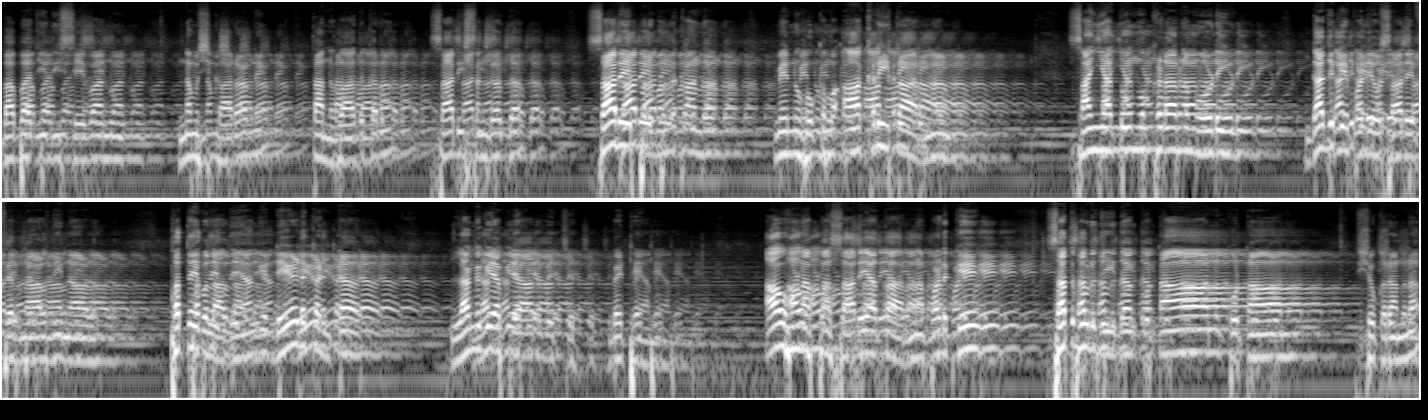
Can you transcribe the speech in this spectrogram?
ਬਾਬਾ ਜੀ ਦੀ ਸੇਵਾ ਨੂੰ ਨਮਸਕਾਰਾਂ ਨੇ। ਧੰਨਵਾਦ ਕਰਾਂ। ਸਾਰੀ ਸੰਗਤ ਦਾ। ਸਾਰੇ ਪ੍ਰਬੰਧਕਾਂ ਦਾ। ਮੈਨੂੰ ਹੁਕਮ ਆਖਰੀ ਧਾਰਨਾ। ਸਾਈਆਂ ਤੂੰ ਮੁਖੜਾ ਨਾ ਮੋੜੀ। ਗੱਜ ਕੇ ਪੜਿਓ ਸਾਰੇ ਫਿਰ ਨਾਲ ਦੀ ਨਾਲ ਫਤਿਹ ਬੁਲਾ ਦੇਾਂਗੇ ਡੇਢ ਘੰਟਾ ਲੰਘ ਗਿਆ ਪਿਆਰ ਵਿੱਚ। ਬੈਠਿਆਂ ਨੂੰ। ਆਓ ਹੁਣ ਆਪਾਂ ਸਾਰੇ ਆ ਧਾਰਨਾ ਪੜ ਕੇ ਸਤਿਗੁਰ ਜੀ ਦਾ ਕੋਟਾਨ ਕੋਟਾਨ। ਸ਼ੁਕਰਾਨਾ।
